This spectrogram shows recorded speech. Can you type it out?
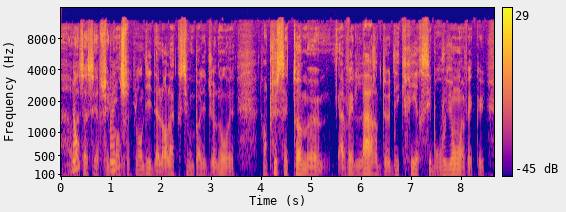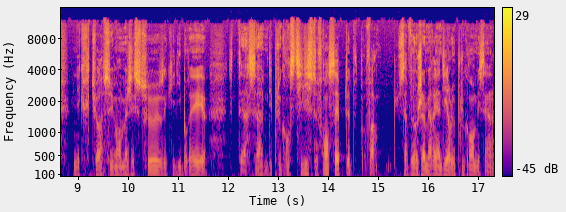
Ah, non? ça c'est absolument splendide. Alors là, si vous me parlez de Giono, en plus cet homme avait l'art de décrire ses brouillons avec une écriture absolument majestueuse, équilibrée. C'était un, des plus grands stylistes français, peut-être. Enfin, ça ne veut jamais rien dire, le plus grand, mais c'est un,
